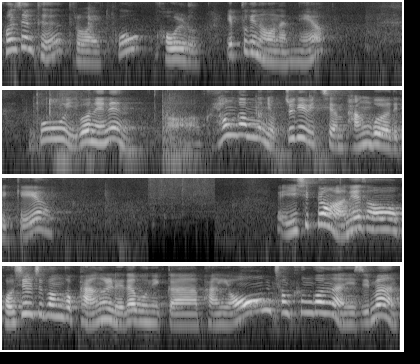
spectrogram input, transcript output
콘센트 들어와 있고 거울도 예쁘게 넣어놨네요. 그리고 이번에는 어, 그 현관문 옆쪽에 위치한 방 보여드릴게요. 20평 안에서 거실 주방과 방을 내다 보니까 방이 엄청 큰 거는 아니지만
